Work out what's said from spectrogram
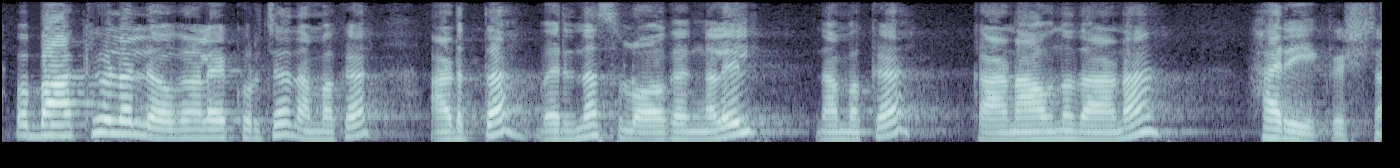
അപ്പോൾ ബാക്കിയുള്ള ലോകങ്ങളെക്കുറിച്ച് നമുക്ക് അടുത്ത വരുന്ന ശ്ലോകങ്ങളിൽ നമുക്ക് കാണാവുന്നതാണ് ഹരേ കൃഷ്ണ.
